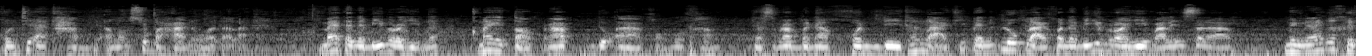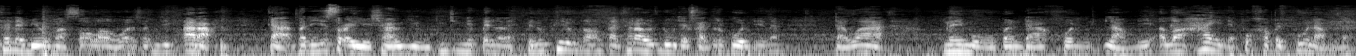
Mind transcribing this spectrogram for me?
คนที่อาธรรมเนี่ยอัลลอฮ์ซุบฮานุฮะตะอาลา แม้แต่นบีบราฮิมนะไม่ตอบรับดุอาของพวกเขา แต่สำหรับบรรดาคนดีทั้งหลายที่เป็นลูกหลานของนบีบราฮิมอะลัยฮิสลามหนึ่งในนั้นก็คือท่านนบีมุฮัมมัดศ็อลลัลลอฮุอะลัยฮิวะซัลลัมจริงอาหรับกับบันิอิสราเอลหรือชาวยิวจริงๆนี่เป็นอะไรเป็นลูกพี่ลูกน้องกันถ้าเราดูจากสายตระกูลนี้นะแต่ว่าในหมู่บรรดาคนเหล่านี้อัลลอฮ์ให้เนี่ยพวกเขาเป็นผู้นำนะ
